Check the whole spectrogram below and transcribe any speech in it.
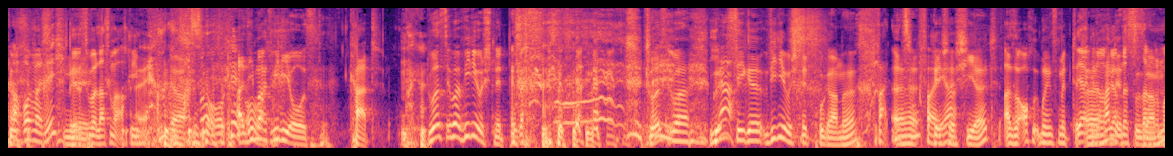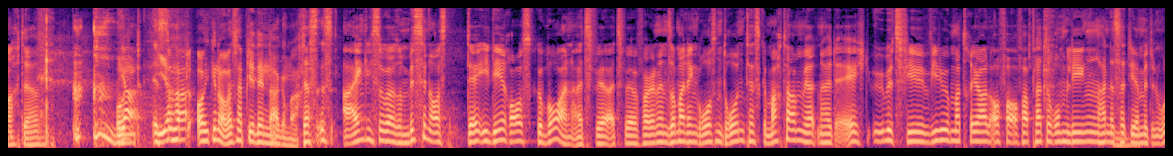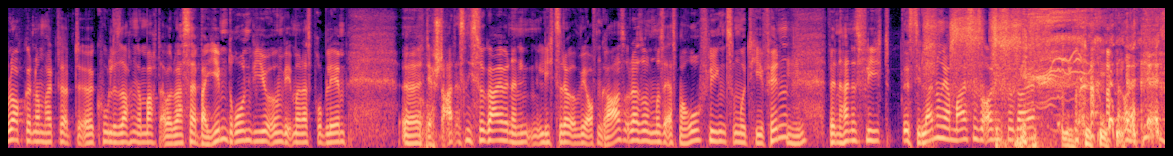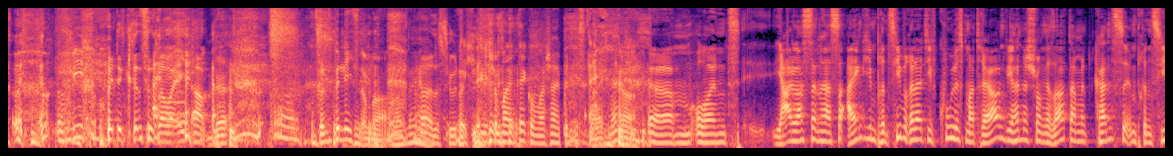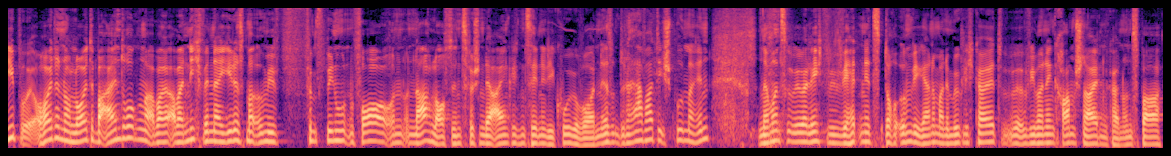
Ach, wollen wir nicht? Nee, das überlassen wir Achim. Ach so, okay. Also die oh. macht Videos. Cut. Du hast über Videoschnitt. du hast über Ja. günstige Videoschnittprogramme Was ein äh, Zufall, ja. recherchiert. Also auch übrigens mit Ja, genau, äh, wir haben Hannes das zusammen gemacht, ja. Und Ja, ihr sogar- habt euch, genau, was habt ihr denn da gemacht? Das ist eigentlich sogar so ein bisschen aus der Idee raus geboren, als wir, als wir vergangenen Sommer den großen Drohnentest gemacht haben. Wir hatten halt echt übelst viel Videomaterial auf, der- auf der Platte rumliegen. Hannes hat die ja mit in Urlaub genommen, hat, hat äh, coole Sachen gemacht. Aber du hast halt bei jedem Drohnenvideo irgendwie immer das Problem, äh, der Start ist nicht so geil, wenn dann liegt sie da irgendwie auf dem Gras oder so und muss erstmal hochfliegen zum Motiv hin. Mhm. Wenn Hannes fliegt, ist die Landung ja meistens auch nicht so geil. Heute kriegst du es aber echt ab, ne? Sonst bin ich's nochmal. Ja, alles gut. Ich gehe schon mal in Deckung, wahrscheinlich bin ich es gleich. Ne? Ähm, und ja, du hast dann hast du eigentlich im Prinzip relativ cooles Material und wie Hannes schon gesagt, damit kannst du im Prinzip heute noch Leute beeindrucken, aber, aber nicht, wenn da jedes Mal irgendwie fünf Minuten Vor- und, und Nachlauf sind zwischen der eigentlichen Szene, die cool geworden ist. Und du, na warte, ich spule mal hin. Und dann haben wir uns überlegt, wir, wir hätten jetzt doch irgendwie gerne mal eine Möglichkeit, wie man den Kram schneiden kann. Und zwar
